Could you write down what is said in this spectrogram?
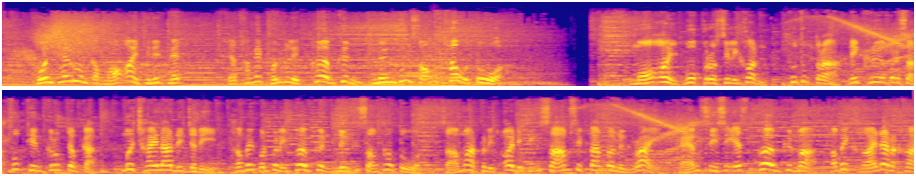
ำควรใช้ร่วมกับหมออ้อยชนิดเม็ด จะทำให้ผลผลิตเพิ่มขึ้น 1-2 เท่าตัว หมออ้อยบวกโกรซิลิคอน ทุกๆ ตราในเครือบริษัทฟุกเทียนกรุ๊ปจำกัด เมื่อใช้แล้วดินจะดีทำให้ผลผลิตเพิ่มขึ้น 1-2 เท่าตัว สามารถผลิตอ้อยได้ถึง 30 ตันต่อหนึ่งไร่ แถม CCS เพิ่มขึ้นมากทำให้ขายได้ราคา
